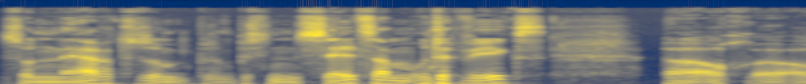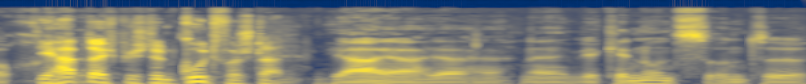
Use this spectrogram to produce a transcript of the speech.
so ein Nerd, so ein, bisschen seltsam unterwegs. Äh, auch, äh, auch, Ihr habt äh, euch bestimmt gut verstanden. Ja, ja, ja. ja. Ne, wir kennen uns und äh,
